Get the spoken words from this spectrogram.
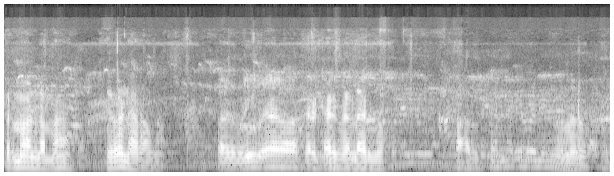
அப்புறமா இல்லைம்மா. எவ்வளோ நேரம் ஆகும்? பன்னெண்டு மணிக்கு மேலே கரெக்டாக இருக்கும் நல்லா இருக்கும். நல்லா இருக்கும்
